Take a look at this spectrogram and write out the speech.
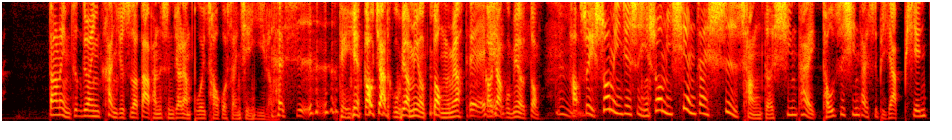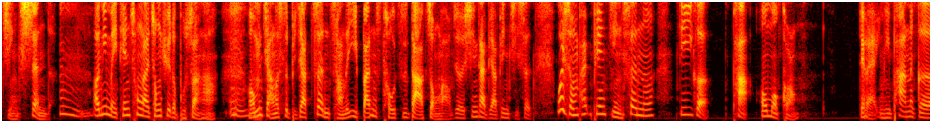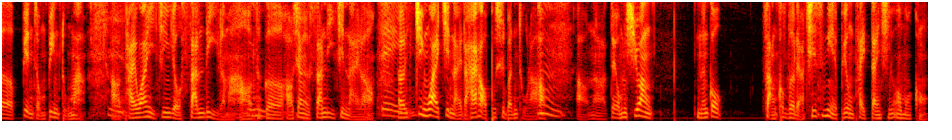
当然，你这个地方一看就知道，大盘的成交量不会超过三千亿了。是，对，因为高价的股票没有动，有没有？对，高价股没有动。嗯，好，所以说明一件事情，说明现在市场的心态，投资心态是比较偏谨慎的。嗯，而你每天冲来冲去的不算哈。嗯，我们讲的是比较正常的一般投资大众啊，就是心态比较偏谨慎。为什么偏偏谨慎呢？第一个怕 Omicron。对？你怕那个变种病毒嘛？啊，台湾已经有三例了嘛？哈，这个好像有三例进来了哦。对，呃，境外进来的还好，不是本土了哈。嗯。好，那对我们希望能够掌控得了。其实你也不用太担心欧盟恐。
